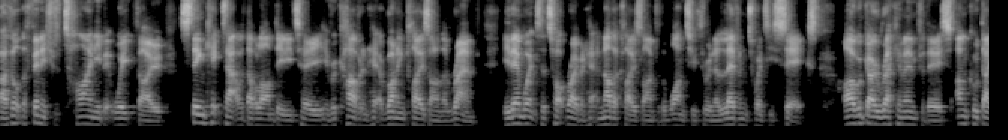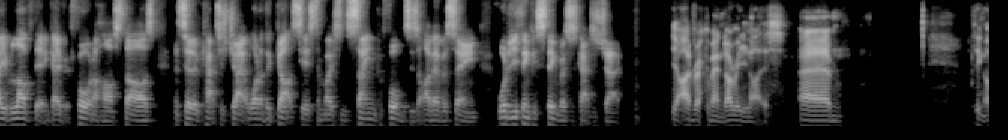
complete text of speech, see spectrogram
I thought the finish was a tiny bit weak though. Sting kicked out of a double arm DDT. He recovered and hit a running clothesline on the ramp. He then went to the top rope and hit another clothesline for the one, two, three, and 11 26. I would go recommend for this. Uncle Dave loved it and gave it four and a half stars instead of Cactus Jack, one of the gutsiest and most insane performances I've ever seen. What did you think of Sting versus Cactus Jack? Yeah, I'd recommend. I really like this. Um, think I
